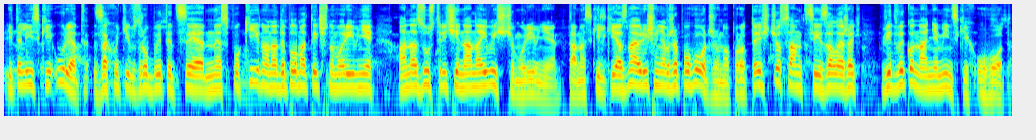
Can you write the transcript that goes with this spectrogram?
Італійський уряд захотів зробити це не спокійно на дипломатичному рівні, а на зустрічі на найвищому рівні. Та наскільки я знаю, рішення вже погоджено про те, що санкції залежать від виконання мінських угод.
